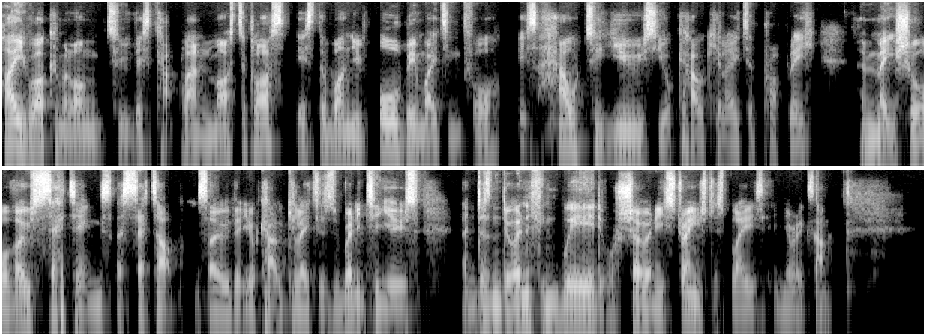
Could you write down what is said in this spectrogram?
Hi, welcome along to this Kaplan Masterclass. It's the one you've all been waiting for. It's how to use your calculator properly and make sure those settings are set up so that your calculator is ready to use and doesn't do anything weird or show any strange displays in your exam.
